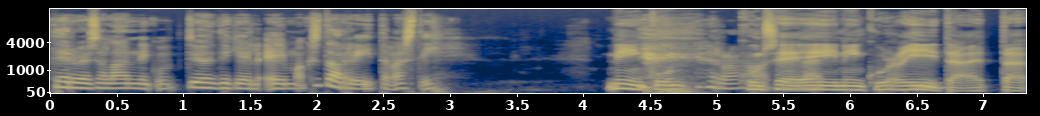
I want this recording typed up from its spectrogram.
terveysalan niin kuin työntekijöille ei makseta riittävästi niin kun, rahaa. kun se kyllä. ei niin kuin riitä, että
